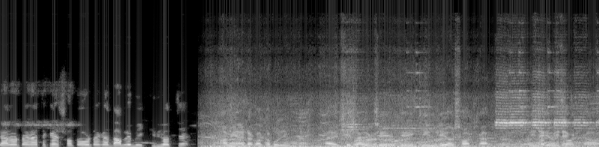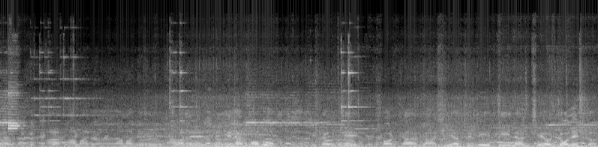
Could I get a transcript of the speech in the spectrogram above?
তেরো টাকা থেকে সতেরো টাকা দামে বিক্রি হচ্ছে। আমি একটা কথা বলি। সেটা হচ্ছে যে কেন্দ্রীয় সরকার কেন্দ্রীয় সরকার আমাদের আমাদের আমাদের যেটা খবর সেটা হচ্ছে সরকার রাশিয়া থেকে তেল আনছে ও জলের দর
